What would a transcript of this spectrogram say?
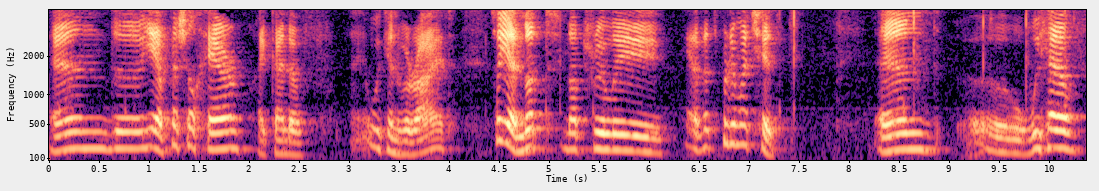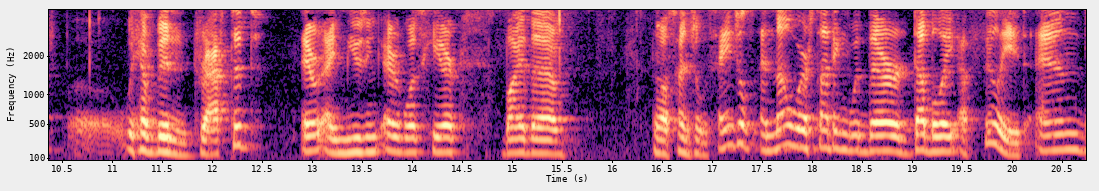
And uh, yeah facial hair I kind of we can vary it so yeah not not really yeah that's pretty much it. And uh, we have uh, we have been drafted. I'm using Eric was here by the Los Angeles Angels, and now we're starting with their Double A affiliate, and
